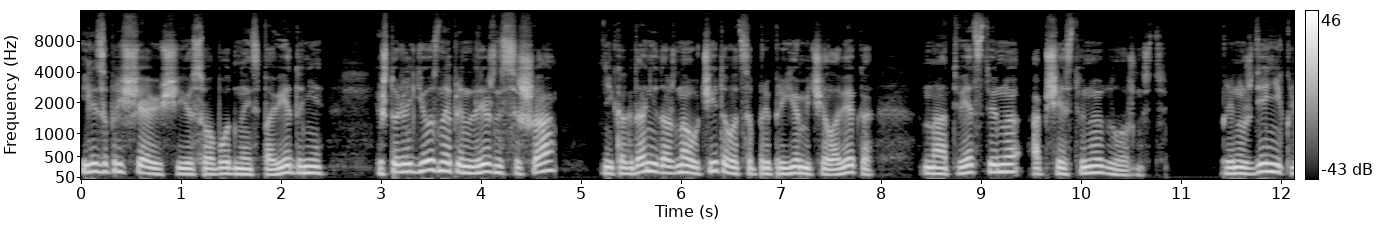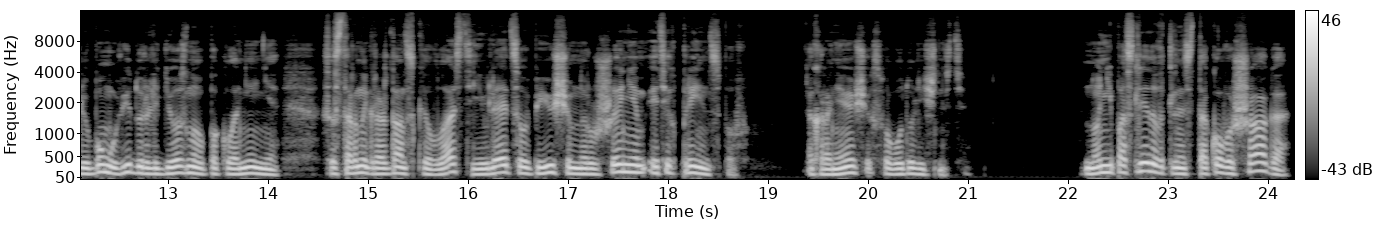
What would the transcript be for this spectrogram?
или запрещающие ее свободное исповедание, и что религиозная принадлежность США никогда не должна учитываться при приеме человека на ответственную общественную должность. Принуждение к любому виду религиозного поклонения со стороны гражданской власти является вопиющим нарушением этих принципов, охраняющих свободу личности. Но непоследовательность такого шага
